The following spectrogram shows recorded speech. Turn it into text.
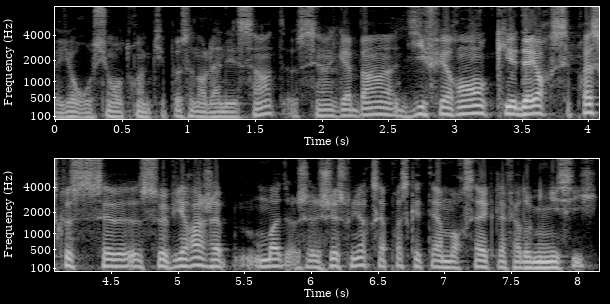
D'ailleurs, aussi, on retrouve un petit peu ça dans l'année sainte. C'est un Gabin différent, qui est d'ailleurs, c'est presque ce, virage. Moi, j'ai souvenir que ça a presque été amorcé avec l'affaire Dominici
